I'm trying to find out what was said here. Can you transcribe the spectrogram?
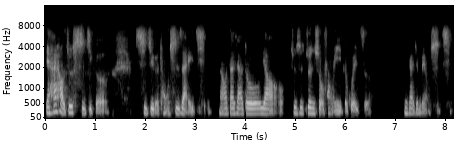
也还好，就十几个十几个同事在一起，然后大家都要就是遵守防疫的规则，应该就没有事情。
